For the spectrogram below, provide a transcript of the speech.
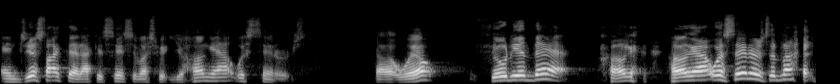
And just like that, I could sense in my spirit, you hung out with sinners. I thought, well, sure did that. Hung, hung out with sinners tonight.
